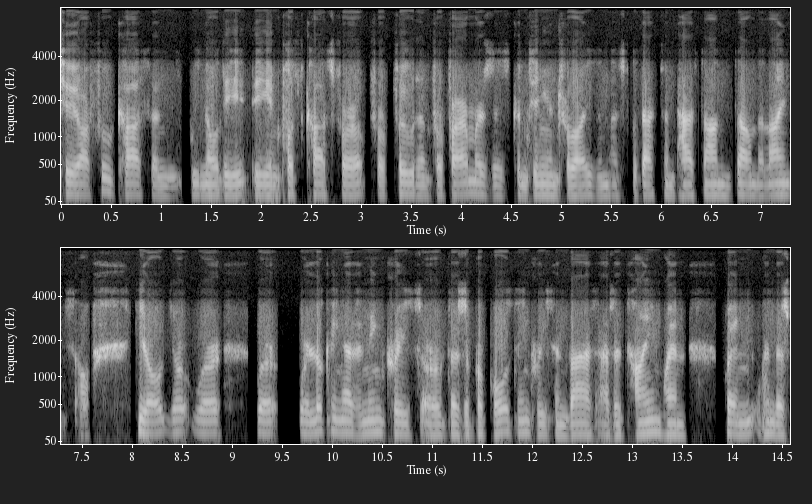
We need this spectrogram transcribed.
to our food costs, and we know the, the input costs for for food and for farmers is continuing to rise, and I suppose that's been passed on down the line. So, you know, we're we're we're looking at an increase, or there's a proposed increase in VAT at a time when when when there's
